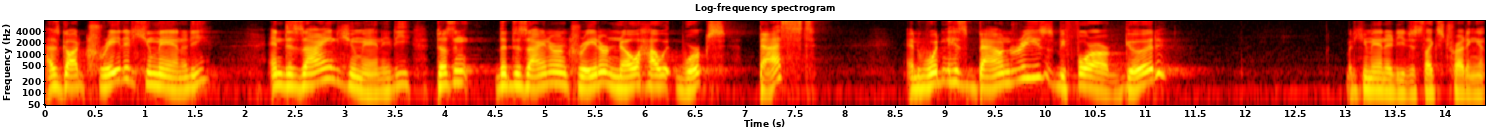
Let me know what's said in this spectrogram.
as God created humanity and designed humanity, doesn't the designer and creator know how it works best? And wouldn't his boundaries be for our good? But humanity just likes treading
